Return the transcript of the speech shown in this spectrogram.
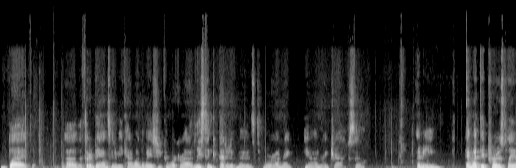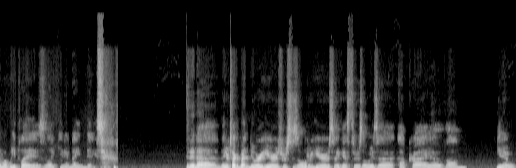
but uh, the third ban is going to be kind of one of the ways you can work around, at least in competitive modes or unranked, you know, unranked drafts. So, I mean, and what the pros play and what we play is like you know night and day. So. and then uh, they were talking about newer heroes versus older heroes. So I guess there's always a outcry of, um, you know,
